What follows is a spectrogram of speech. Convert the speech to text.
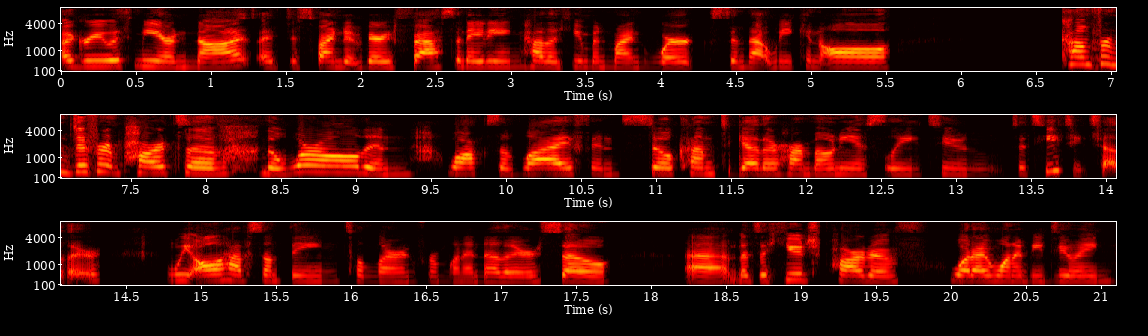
agree with me or not. I just find it very fascinating how the human mind works and that we can all come from different parts of the world and walks of life and still come together harmoniously to to teach each other we all have something to learn from one another so um, that's a huge part of what i want to be doing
